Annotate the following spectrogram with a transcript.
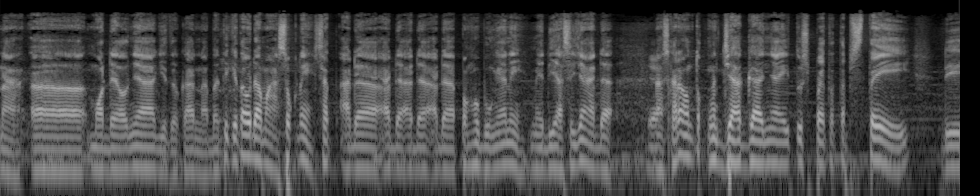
Nah, eh, modelnya gitu kan. Nah, berarti kita udah masuk nih. Set ada ada ada ada penghubungnya nih, mediasinya ada. Ya. Nah, sekarang untuk ngejaganya itu supaya tetap stay di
